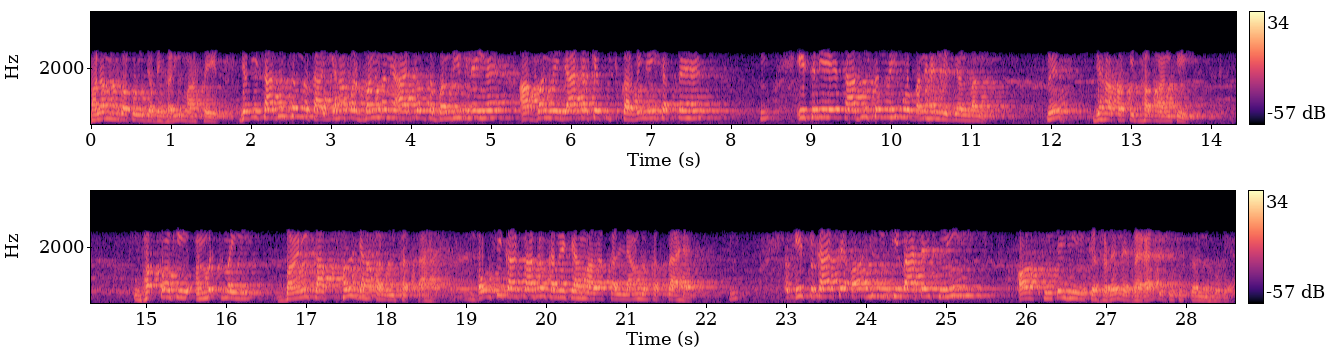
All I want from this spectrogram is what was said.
बनम गतो जब हरी मासे यदि साधु संग का यहाँ पर वन में आजकल तो बंदी भी नहीं है, आप वन में जा करके कुछ कर भी नहीं सकते हैं। इसलिए साधु संग ही वो बन है निर्जन वन जहाँ पर कि भगवान की भक्तों की अमृतमयी वाणी का फल जहाँ पर मिल सकता है। और उसी का साधन करने से हमारा कल्याण हो सकता है। इस प्रकार से और भी उनकी बातें सुनी और सुनते ही उनके हृदय में वैराग्य कुछ उत्पन्न हो गया।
